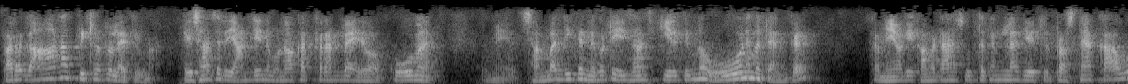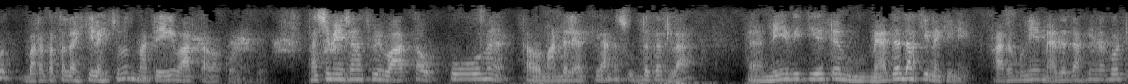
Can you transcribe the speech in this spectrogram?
පරගානක් පිටරටල ඇති වුණා. ඒ ශාන්සයට යන්න දෙන්න මොනවක්වත් කරන්න බෑ. ඒක කොහොම මේ සම්බන්ධීකරනකොට ඒ ශාන්ස කියලා තිබුණා ඕනෙම තැනක මේ වගේ කමඨහන් සුද්ධ කරනලා කියන ප්‍රශ්නයක් ආවොත් බරපතල කියලා හිතුනොත් මට ඒකේ වාර්තාවක් ඕනේ කියලා. පස්සේ මේ ශාස්ත්‍රයේ වාර්තා ඔක්කොම තව මණ්ඩලයක් කියන සුද්ධ කරලා මේ විදියට මැද දකින්න කෙනෙක් අරමුණේ මැද දකින්නකොට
